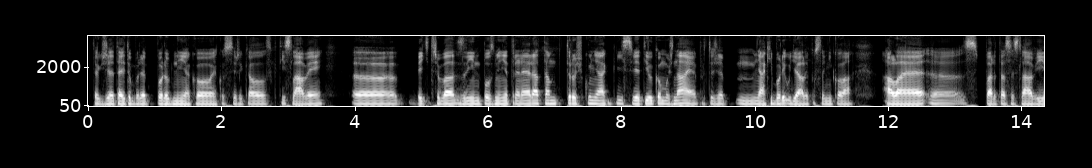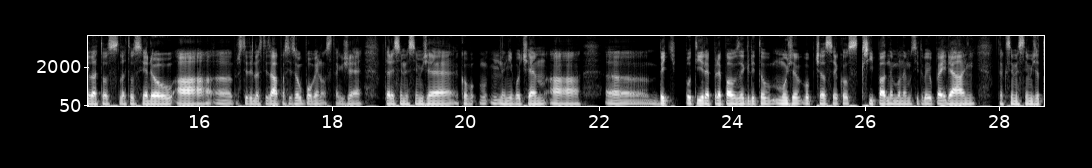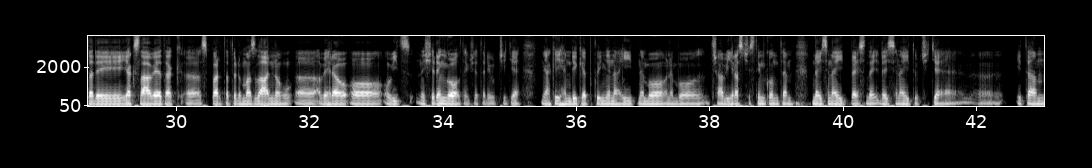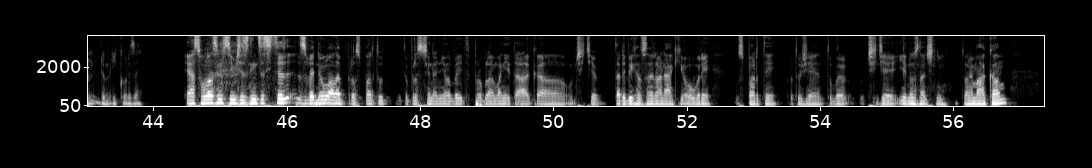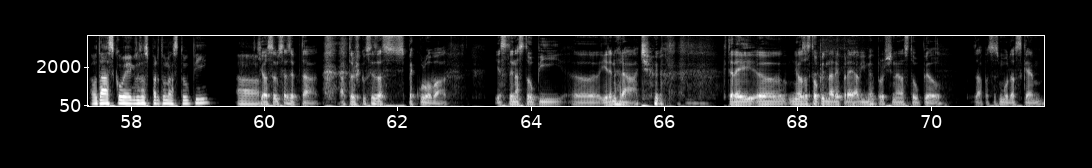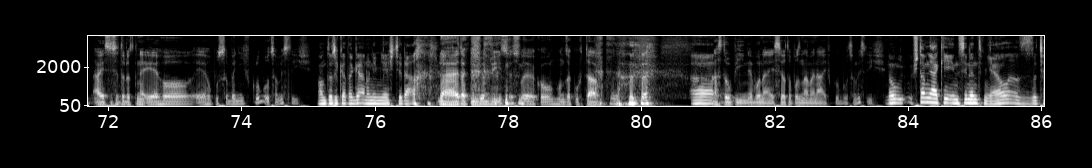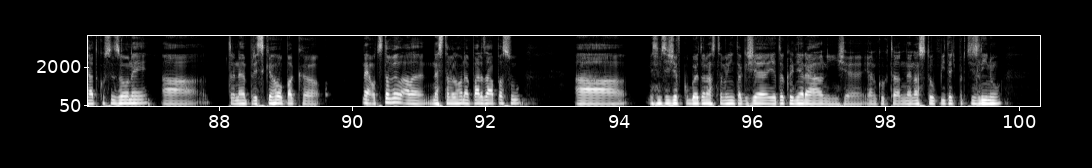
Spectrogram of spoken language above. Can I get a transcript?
Takže tady to bude podobný, jako, jako si říkal, k té Slávy. Uh, byť třeba Zlín po změně trenéra, tam trošku nějaký světýlko možná je, protože mm, nějaký body udělali poslední kola, ale uh, Sparta se sláví letos, letos jedou a uh, prostě tyhle ty zápasy jsou povinnost, takže tady si myslím, že jako není o čem a uh, byť po té repre pauze, kdy to může občas jako skřípat nebo nemusí to být úplně ideální, tak si myslím, že tady jak Slávě, tak uh, Sparta to doma zvládnou uh, a vyhrajou o, o víc než jeden gol, takže tady určitě nějaký handicap klidně najít nebo, nebo třeba výhra s čistým kontem, dají se najít, dají se, dají, dají se najít určitě i tam dobrý kurzy. Já souhlasím s tím, že Zlínce sice zvednul, ale pro Spartu by to prostě nemělo být problém ani tak a určitě tady bych zase hrál nějaký overy u Sparty, protože to bude určitě jednoznačný. To nemá kam. A otázkou je, kdo za Spartu nastoupí. A... Chtěl jsem se zeptat a trošku si zaspekulovat, jestli nastoupí uh, jeden hráč, který uh, měl zastoupit na repre a víme, proč nenastoupil zápase s Moldavskem a jestli se to dotkne i jeho, jeho působení v klubu, co myslíš? Mám to říkat tak anonymně ještě dál. ne, tak můžeme říct, jestli jako Honza Kuchta uh, nastoupí nebo ne, jestli ho to poznamená i v klubu, co myslíš? No, už tam nějaký incident měl z začátku sezóny a trenér Priského pak neodstavil, ale nestavil ho na pár zápasů a myslím si, že v klubu je to nastavený tak, že je to klidně reálný, že Jan Kuchta nenastoupí teď proti Zlínu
